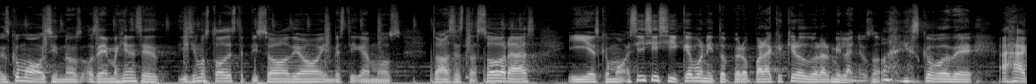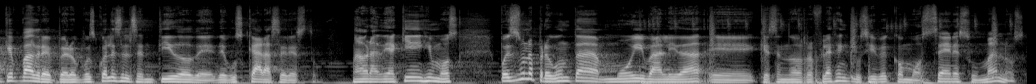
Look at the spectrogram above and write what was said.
Es como si nos... O sea, imagínense, hicimos todo este episodio, investigamos todas estas horas y es como, sí, sí, sí, qué bonito, pero ¿para qué quiero durar mil años, no? Es como de, ajá, qué padre, pero pues ¿cuál es el sentido de, buscar hacer esto? Ahora, de aquí dijimos, pues es una pregunta muy válida eh, que se nos refleja inclusive como seres humanos.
